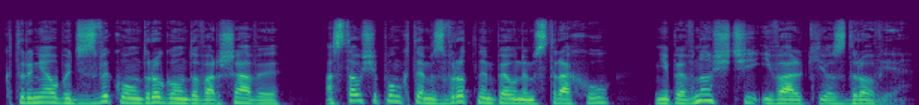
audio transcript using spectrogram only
który miał być zwykłą drogą do Warszawy, a stał się punktem zwrotnym pełnym strachu, niepewności i walki o zdrowie.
